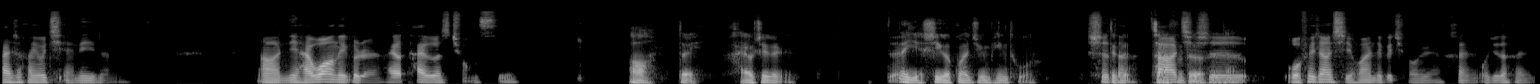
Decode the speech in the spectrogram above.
还是很有潜力的。啊，你还忘了一个人，还有泰勒斯琼斯，哦，对，还有这个人，那对，也是一个冠军拼图是的，他其实我非常喜欢这个球员，很，我觉得很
